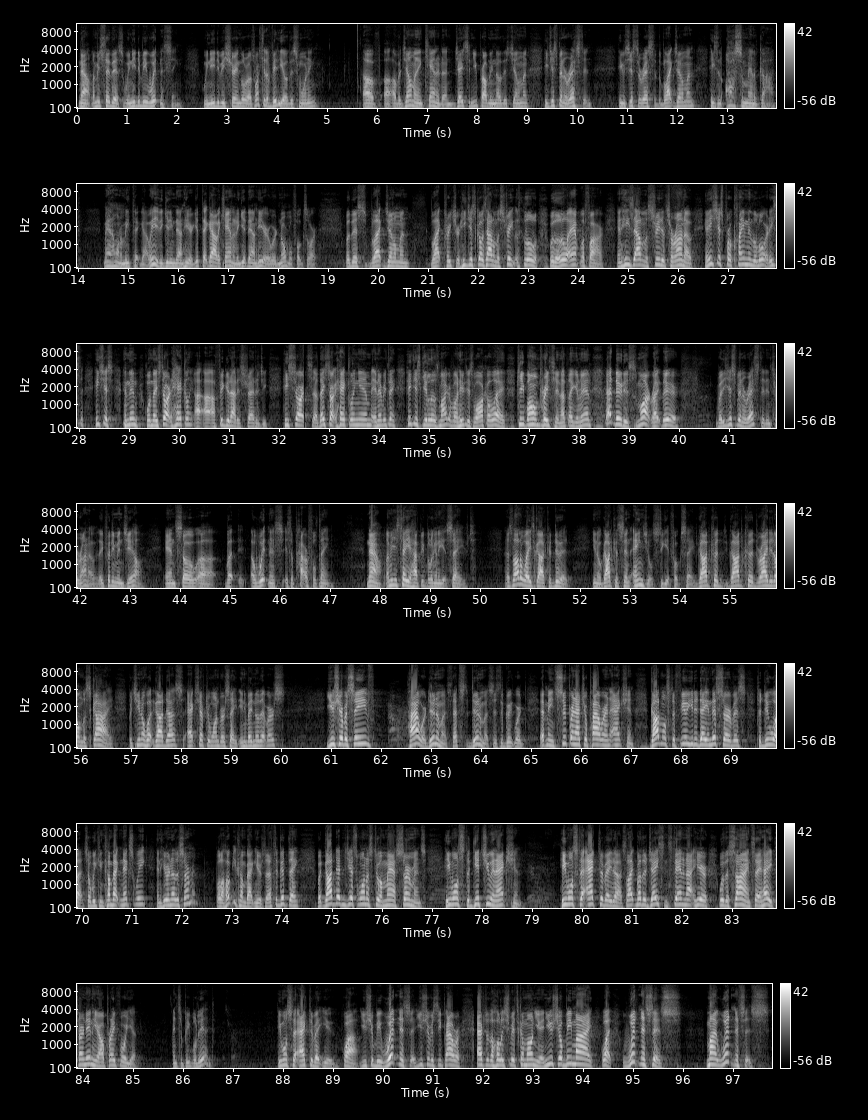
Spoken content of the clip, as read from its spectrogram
Now, let me say this: we need to be witnessing. We need to be sharing the Lord. I was watching a video this morning of, uh, of a gentleman in Canada, and Jason, you probably know this gentleman. He's just been arrested. He was just arrested. The black gentleman. He's an awesome man of God. Man, I want to meet that guy. We need to get him down here. Get that guy out of Canada and get down here where normal folks are. But this black gentleman black preacher. He just goes out on the street with a little, with a little amplifier, and he's out on the street of Toronto, and he's just proclaiming the Lord. He's, he's just, and then when they start heckling, I, I figured out his strategy. He starts, uh, they start heckling him and everything. He just get a little microphone. He just walk away, keep on preaching. I'm thinking, man, that dude is smart right there. But he's just been arrested in Toronto. They put him in jail. And so, uh, but a witness is a powerful thing. Now, let me just tell you how people are going to get saved. There's a lot of ways God could do it. You know, God could send angels to get folks saved. God could, God could write it on the sky. But you know what God does? Acts chapter 1, verse 8. Anybody know that verse? You shall receive power, dunamis. That's dunamis is the Greek word. That means supernatural power in action. God wants to fill you today in this service to do what? So we can come back next week and hear another sermon? Well, I hope you come back here, so that's a good thing. But God doesn't just want us to amass sermons, He wants to get you in action. He wants to activate us, like Brother Jason standing out here with a sign saying, Hey, turn in here, I'll pray for you. And some people did. He wants to activate you. Why? You shall be witnesses. You shall receive power after the Holy Spirit's come on you. And you shall be my what? Witnesses. My witnesses.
